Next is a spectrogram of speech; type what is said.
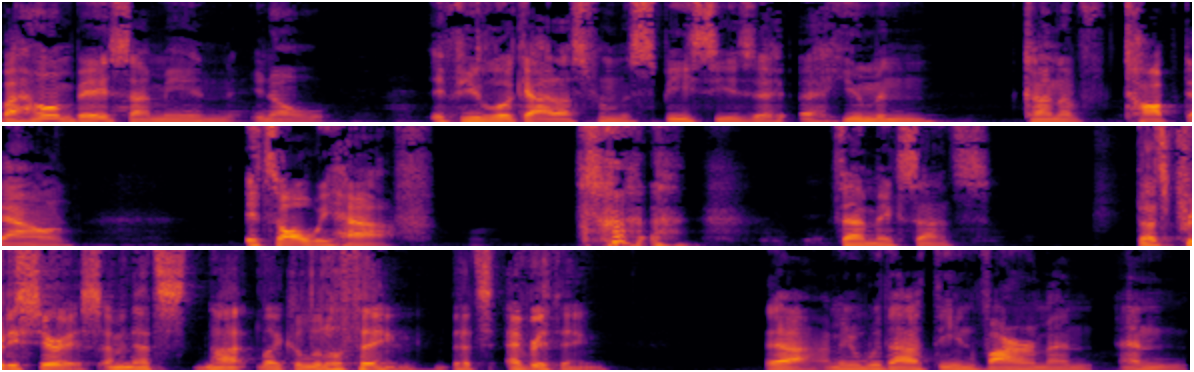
by home base, I mean, you know, if you look at us from a species, a, a human kind of top down, it's all we have. if that makes sense. That's pretty serious. I mean, that's not like a little thing. That's everything. Yeah. I mean, without the environment and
